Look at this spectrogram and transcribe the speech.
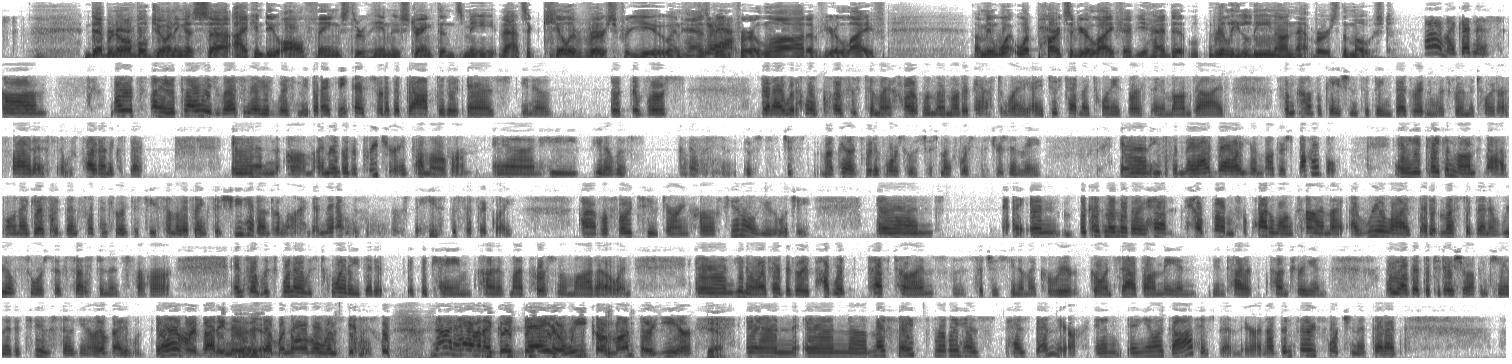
Deborah Norville joining us. Uh, I can do all things through him who strengthens me. That's a killer verse for you and has Yeah. been for a lot of your life. I mean, what what parts of your life have you had to really lean on that verse the most? Oh my goodness. Um well it's funny, it's always resonated with me, but I think I sort of adopted it as, you know, the the verse that I would hold closest to my heart when my mother passed away. I just had my twentieth birthday and mom died from complications of being bedridden with rheumatoid arthritis. And it was quite unexpected. And um I remember the preacher had come over and he, you know, was and it was just my parents were divorced, it was just my four sisters and me. And he said, May I borrow your mother's Bible? And he had taken mom's Bible and I guess had been flipping through it to see some of the things that she had underlined. And that was the verse that he specifically uh, referred to during her funeral eulogy. And and because my mother had had health problems for quite a long time, I, I realized that it must have been a real source of sustenance for her. And so it was when I was 20 that it, it became kind of my personal motto. And and you know I've had the very public tough times, uh, such as you know my career going south on me and the entire country, and we all got the Today Show up in Canada too. So you know everybody would- everybody knew Oh, that yeah. Deborah Norville was not having a good day or week or month or year Yeah. and and uh, my faith really has has been there, and and you know God has been there, and I've been very fortunate that I've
